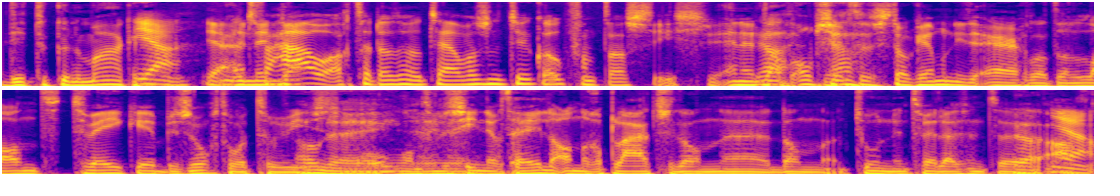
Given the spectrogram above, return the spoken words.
dit te kunnen maken. ja. Ja, en het verhaal achter dat hotel was natuurlijk ook fantastisch. En in Ja, dat opzicht ja. is het ook helemaal niet erg dat een land twee keer bezocht wordt door is Oh, nee. Want nee, we nee. zien echt hele andere plaatsen dan, eh, dan toen in 2008. Ja.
